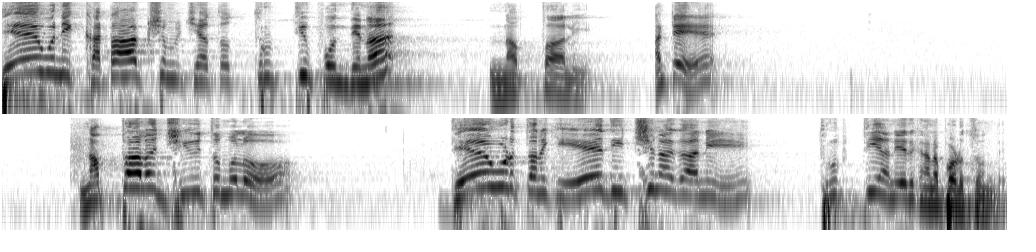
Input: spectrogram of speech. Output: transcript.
దేవుని కటాక్షం చేత తృప్తి పొందిన నప్తాలి అంటే నప్తాల జీవితంలో దేవుడు తనకి ఏది ఇచ్చినా కానీ తృప్తి అనేది కనపడుతుంది.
